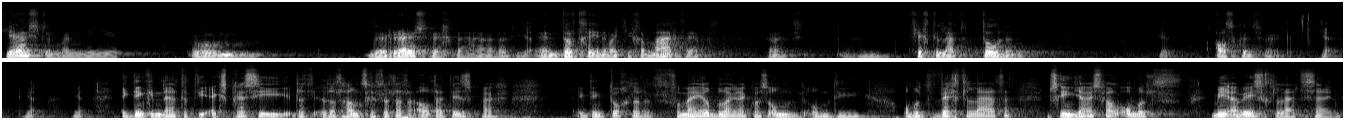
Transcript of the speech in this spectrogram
juist een manier om de ruis weg te halen Ja. en datgene wat je gemaakt hebt, eh, mm, zich te laten tonen Ja. als kunstwerk. Ik denk inderdaad dat die expressie, dat, dat handschrift, dat dat er altijd is. Maar ik denk toch dat het voor mij heel belangrijk was om, om, die, om het weg te laten. Misschien juist wel om het meer aanwezig te laten zijn.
